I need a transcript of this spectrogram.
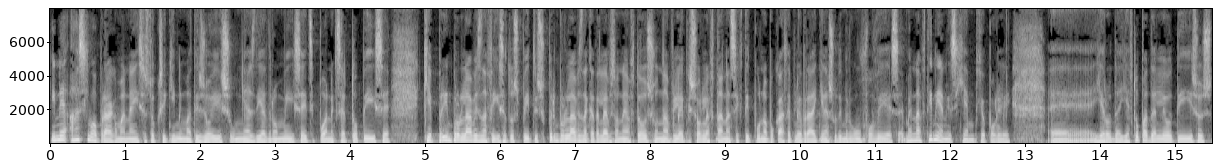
είναι άσχημο πράγμα να είσαι στο ξεκίνημα της ζωής σου, μιας διαδρομής έτσι που ανεξαρτητοποίησε και πριν προλάβεις να φύγεις από το σπίτι σου, πριν προλάβεις να καταλάβεις τον εαυτό σου, να βλέπεις όλα αυτά να σε χτυπούν από κάθε πλευρά και να σου δημιουργούν φοβίες. Εμένα αυτή είναι η ανησυχία μου πιο πολύ, ε, Γεροντά. Γι' αυτό πάντα λέω ότι ίσως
